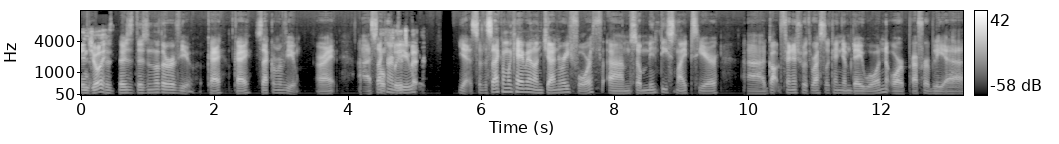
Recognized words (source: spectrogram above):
enjoy. There's, there's there's another review. Okay. Okay. Second review. All right. Uh, second Hopefully review. Yeah, so the second one came in on January 4th. Um, so Minty Snipes here uh, got finished with Wrestle Kingdom Day 1, or preferably uh,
